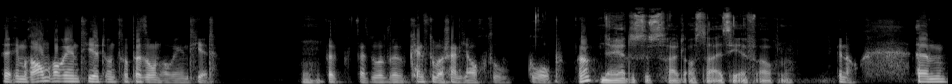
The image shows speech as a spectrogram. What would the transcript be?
äh, im Raum orientiert und zur Person orientiert? Mhm. Das, das, das, kennst du wahrscheinlich auch so grob. Ne? Naja, das ist halt aus der ICF auch. Ne? Genau. Ähm,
